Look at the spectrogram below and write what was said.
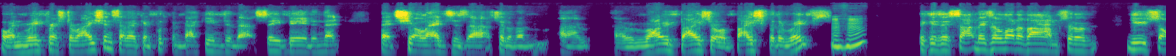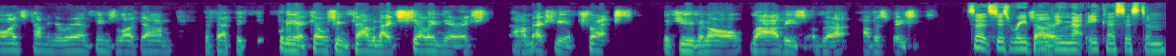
or in reef restoration, so they can put them back into the seabed, and that that shell adds as a sort of a, a, a road base or a base for the reefs. Mm-hmm because there's some, there's a lot of um sort of new science coming around things like um the fact that putting a calcium carbonate shell in there um, actually attracts the juvenile larvae of the other species. So it's just rebuilding so that ecosystem.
